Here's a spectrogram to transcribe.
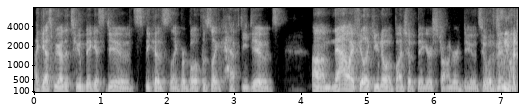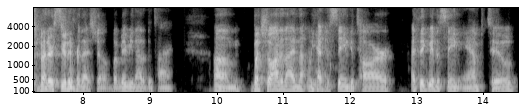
I guess we are the two biggest dudes because like we're both just like hefty dudes. Um, now I feel like you know a bunch of bigger, stronger dudes who would have been much better suited for that show, but maybe not at the time. Um, but Sean and I, not, we had the same guitar. I think we had the same amp too.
